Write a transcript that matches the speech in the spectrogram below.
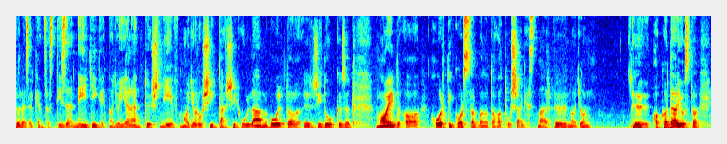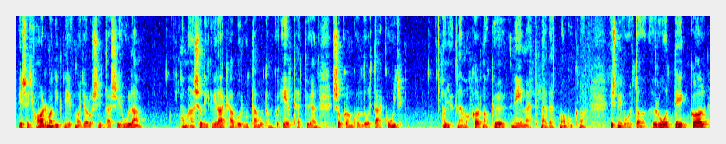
1914-ig egy nagyon jelentős név magyarosítási hullám volt a zsidók között, majd a horti korszakban ott a hatóság ezt már nagyon akadályozta, és egy harmadik név magyarosítási hullám a második világháború után volt, amikor érthetően sokan gondolták úgy, hogy ők nem akarnak német nevet maguknak. És mi volt a Rótékkal?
